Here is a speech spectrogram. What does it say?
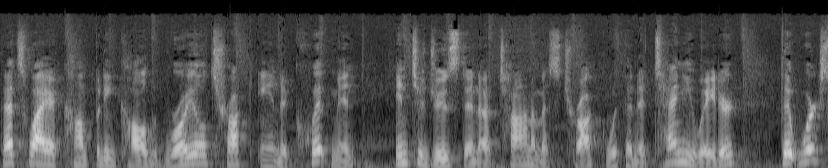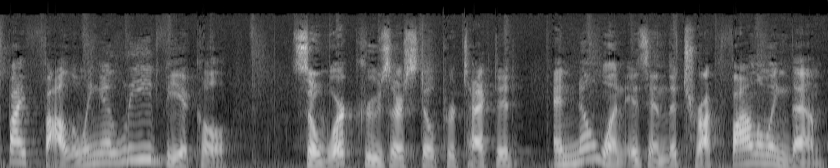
That's why a company called Royal Truck and Equipment introduced an autonomous truck with an attenuator that works by following a lead vehicle. So work crews are still protected and no one is in the truck following them.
